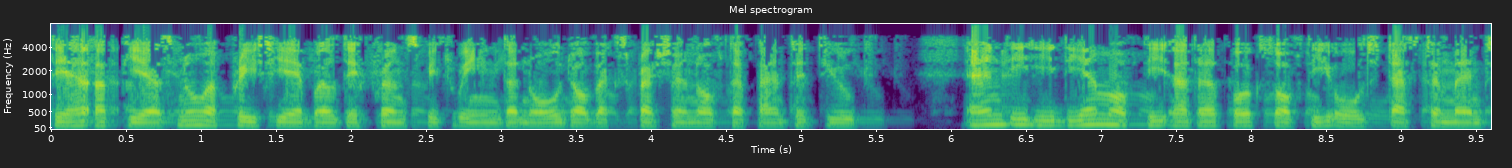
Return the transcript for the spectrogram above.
There appears no appreciable difference between the mode of expression of the Pentateuch and the idiom of the other books of the Old Testament,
